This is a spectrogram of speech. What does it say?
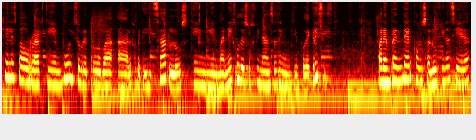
que les va a ahorrar tiempo y sobre todo va a alfabetizarlos en el manejo de sus finanzas en un tiempo de crisis. Para emprender con salud financiera,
